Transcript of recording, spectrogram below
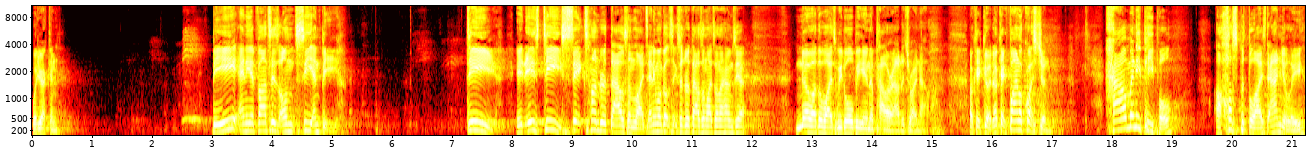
what do you reckon? B. B. Any advances on C and B? D. It is D. 600,000 lights. Anyone got 600,000 lights on their homes yet? No, otherwise we'd all be in a power outage right now. Okay, good. Okay, final question. How many people are hospitalized annually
